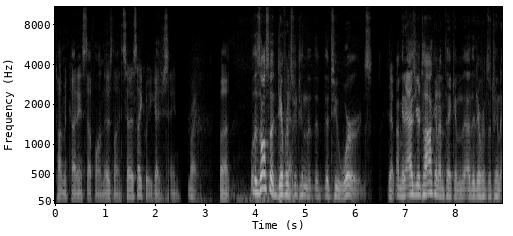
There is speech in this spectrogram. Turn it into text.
taught me cutting stuff along those lines. So it's like what you guys are saying, Right. but Well, there's also a difference Yeah. between the, the, the two words. Yep. I mean, as you're talking, I'm thinking uh, the difference between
